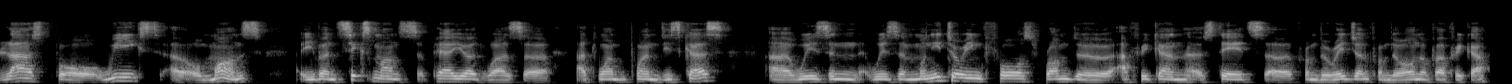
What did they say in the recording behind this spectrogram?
last for weeks uh, or months, even six months period was uh, at one point discussed. Uh, with, an, with a monitoring force from the African uh, states, uh, from the region, from the Horn of Africa,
